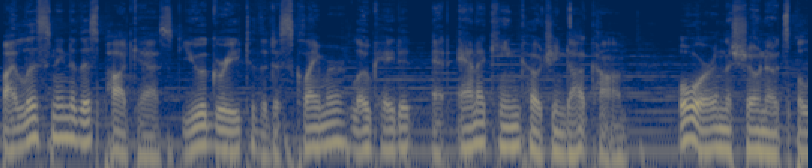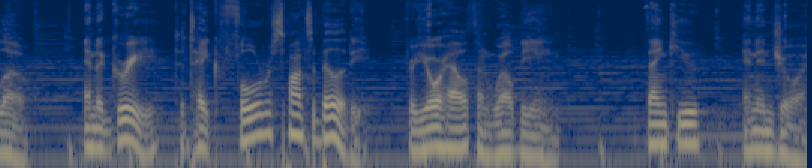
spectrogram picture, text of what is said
By listening to this podcast, you agree to the disclaimer located at annakingcoaching.com or in the show notes below and agree to take full responsibility for your health and well being. Thank you and enjoy.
